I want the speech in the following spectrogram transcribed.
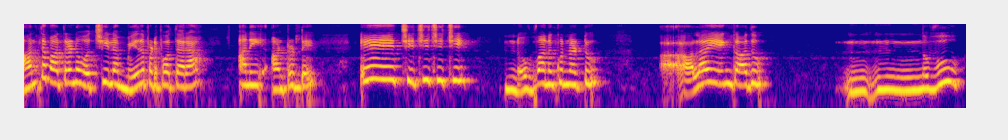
అంత మాత్రాన వచ్చి ఇలా మీద పడిపోతారా? అని అంటుంటే ఏ చిచి చిచి నువ్వు అనుకున్నట్టు అలా ఏం కాదు. నువ్వు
